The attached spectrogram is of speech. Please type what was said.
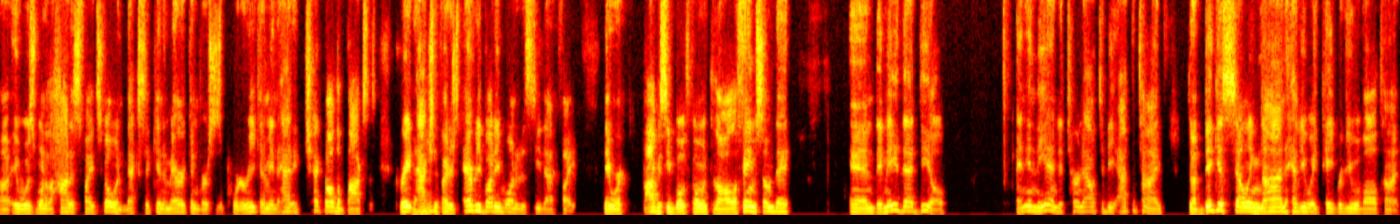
Uh, it was one of the hottest fights going, Mexican American versus Puerto Rican. I mean, it had it checked all the boxes. Great mm-hmm. action fighters. Everybody wanted to see that fight. They were obviously both going to the Hall of Fame someday, and they made that deal. And in the end, it turned out to be at the time the biggest selling non-heavyweight pay-per-view of all time.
